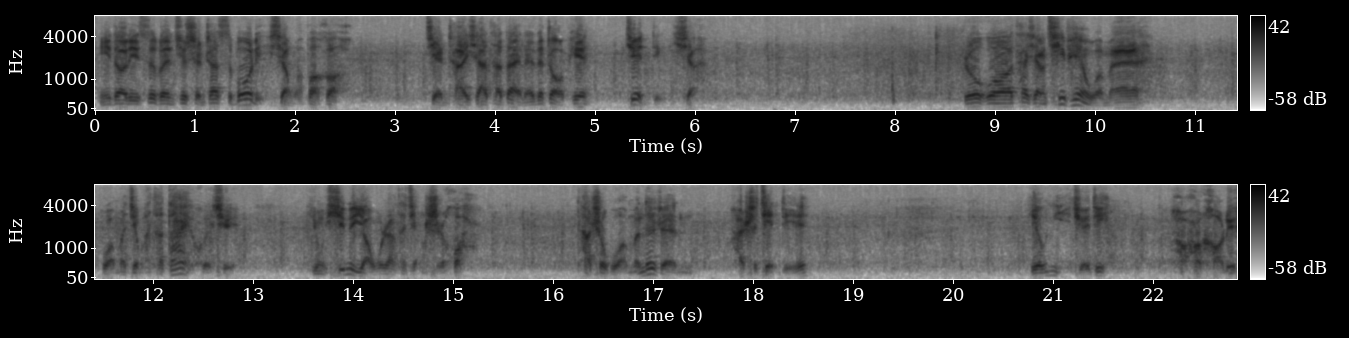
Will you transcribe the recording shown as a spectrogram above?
你到里斯本去审查斯波里，向我报告。检查一下他带来的照片，鉴定一下。如果他想欺骗我们，我们就把他带回去，用新的药物让他讲实话。他是我们的人，还是间谍？由你决定，好好考虑。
